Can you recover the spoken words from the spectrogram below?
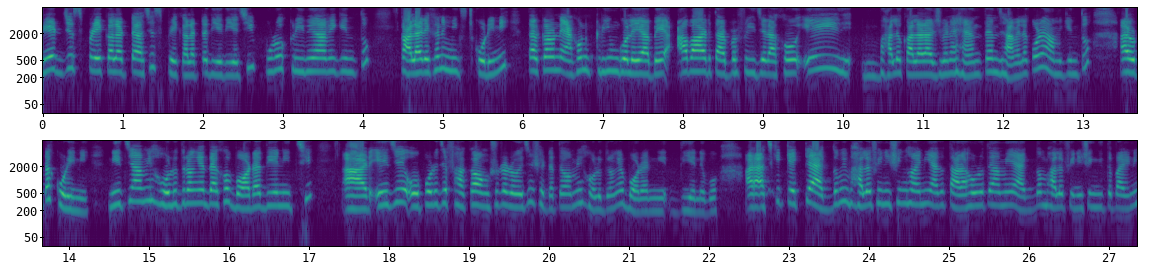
রেড যে স্প্রে কালারটা আছে, স্প্রে কালারটা দিয়ে দিয়েছি। পুরো ক্রিমে আমি কিন্তু কালার এখানে মিক্সড করিনি। তার কারণে এখন ক্রিম গলে যাবে। আবার তারপর ফ্রিজে রাখো। এই ভালো কালার আসবে না, হ্যান-ত্যান ঝামেলা করে আমি কিন্তু আর ওটা করিনি। নিচে আমি হলুদ রঙের দেখো বর্ডার দিয়ে নিচ্ছি। আর এই যে ওপরে যে ফাঁকা অংশটা রয়েছে সেটাতেও আমি হলুদ রঙের বর্ডার দিয়ে নেব। আর আজকে কেকটা একদমই ভালো ফিনিশিং হয়নি। এত তাড়াহুড়োতে আমি একদম ভালো ফিনিশিং দিতে পারিনি।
